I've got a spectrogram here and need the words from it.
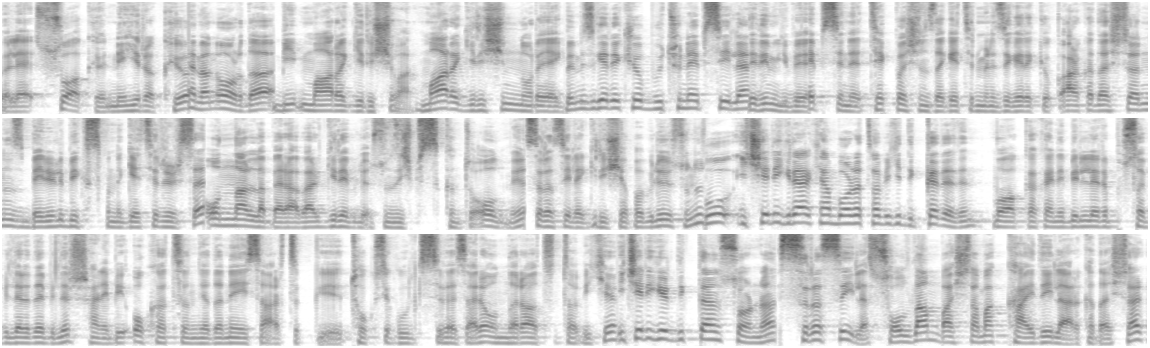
böyle su akıyor, nehir akıyor. Hemen orada bir mağara girişi var. Mağara girişinin oraya gitmemiz gerekiyor bütün hepsiyle. Dediğim gibi hepsini tek başınıza getirmenize gerek yok. Arkadaşlarınız belirli bir kısmını getirirse onlarla beraber girebiliyorsunuz. Hiçbir sıkıntı olmuyor. Sırasıyla giriş yapabiliyorsunuz. Bu içeri girerken bu arada tabii ki dikkat edin. Muhakkak hani birileri pusabilir edebilir. Hani bir ok atın ya da neyse artık e, toksik ultisi vesaire onları atın tabii ki. İçeri girdikten sonra sırasıyla soldan başlamak kaydıyla arkadaşlar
